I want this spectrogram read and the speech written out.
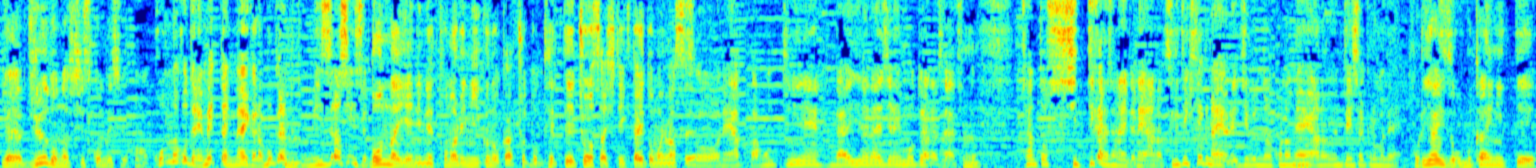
いやいや、重度のシスコンですよ。うんこんなことねめったにないから僕らって珍しいんですよ、どんな家にね、泊まりに行くのか、ちょっと徹底調査していきたいと思います。そうねやっぱ本当にね大事な大事な妹だからさちょっと、うんちゃんと知ってからじゃないとねあの連れてきたくないよね自分のこのね、うんあの運転した車でとりあえずお迎えに行って、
